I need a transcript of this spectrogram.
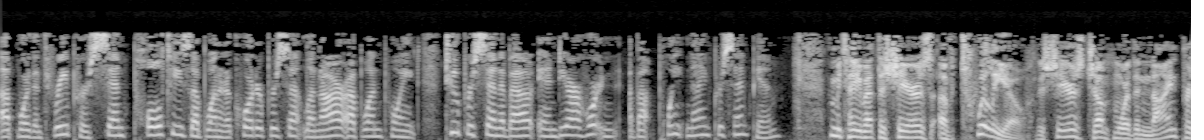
up more than 3%. Pulte's up one and a quarter percent. Lennar up 1.2% about and DR Horton about 0.9% Pimm. Let me tell you about the shares of Twilio. The shares jumped more than 9%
